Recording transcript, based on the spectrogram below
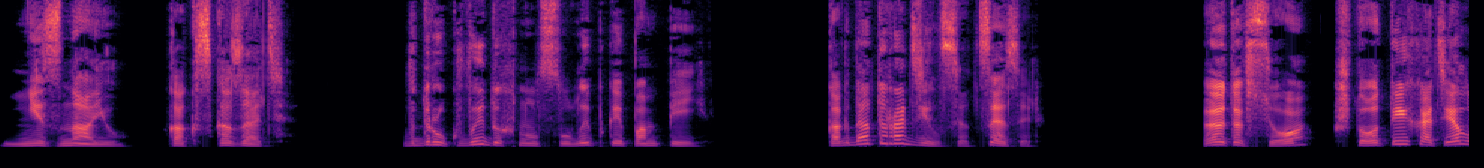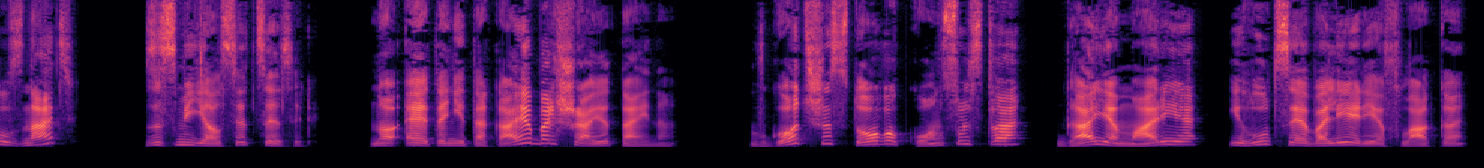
«Не знаю, как сказать». Вдруг выдохнул с улыбкой Помпей. «Когда ты родился, Цезарь?» «Это все, что ты хотел узнать?» — засмеялся Цезарь. «Но это не такая большая тайна. В год шестого консульства Гая Мария и Луция Валерия Флака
